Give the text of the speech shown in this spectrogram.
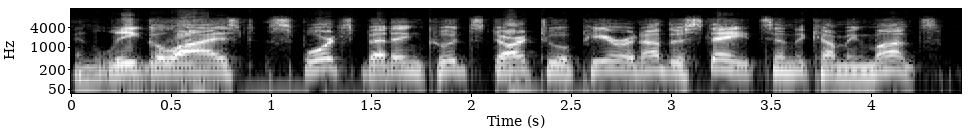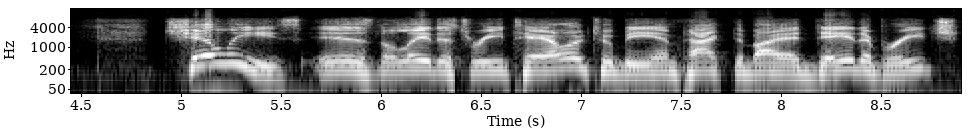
and legalized sports betting could start to appear in other states in the coming months. Chili's is the latest retailer to be impacted by a data breach.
